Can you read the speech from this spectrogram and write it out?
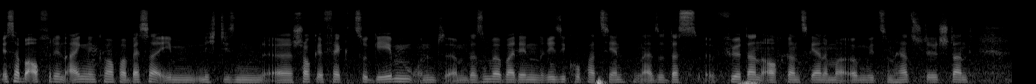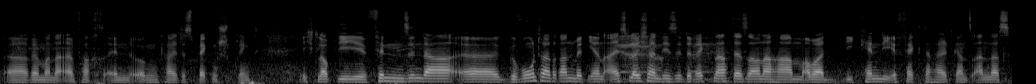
ist aber auch für den eigenen Körper besser, eben nicht diesen äh, Schockeffekt zu geben. Und ähm, da sind wir bei den Risikopatienten. Also das führt dann auch ganz gerne mal irgendwie zum Herzstillstand, äh, wenn man da einfach in irgendein kaltes Becken springt. Ich glaube, die Finnen sind da äh, gewohnter dran mit ihren Eislöchern, die sie direkt nach der Sauna haben, aber die kennen die Effekte halt ganz anders.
